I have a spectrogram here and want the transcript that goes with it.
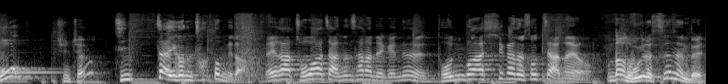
오? 진짜요? 진짜 이거는 척도입니다. 내가 좋아하지 않는 사람에게는 돈과 시간을 쏟지 않아요. 난 오히려 쓰는데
